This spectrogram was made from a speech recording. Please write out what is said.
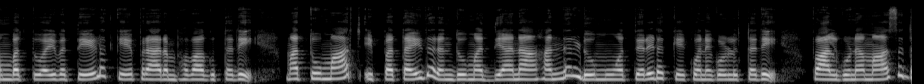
ಒಂಬತ್ತು ಐವತ್ತೇಳಕ್ಕೆ ಪ್ರಾರಂಭವಾಗುತ್ತದೆ ಮತ್ತು ಮಾರ್ಚ್ ಇಪ್ಪತ್ತೈದರಂದು ಮಧ್ಯಾಹ್ನ ಹನ್ನೆರಡು ಮೂವತ್ತೆರಡಕ್ಕೆ ಕೊನೆಗೊಳ್ಳುತ್ತದೆ. ಫಾಲ್ಗುಣ ಮಾಸದ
